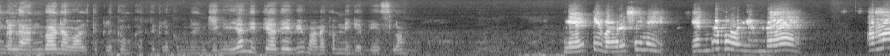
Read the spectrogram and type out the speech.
உங்கள் அன்பான வாழ்த்துக்களுக்கும் கருத்துக்களுக்கும் நன்றிங்க. ஐயா நித்யாதேவி வணக்கம். நீங்க பேசலாம். நேத்தி வருஷினி எங்க போயிருந்தேன் அம்மா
